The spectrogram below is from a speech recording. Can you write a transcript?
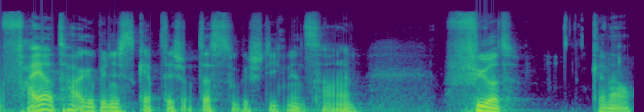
Feiertage bin ich skeptisch, ob das zu gestiegenen Zahlen führt. Genau.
